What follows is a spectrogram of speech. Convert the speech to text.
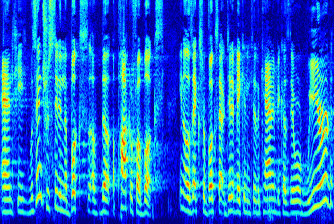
and he was interested in the books of the Apocrypha books. You know, those extra books that didn't make it into the canon because they were weird.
